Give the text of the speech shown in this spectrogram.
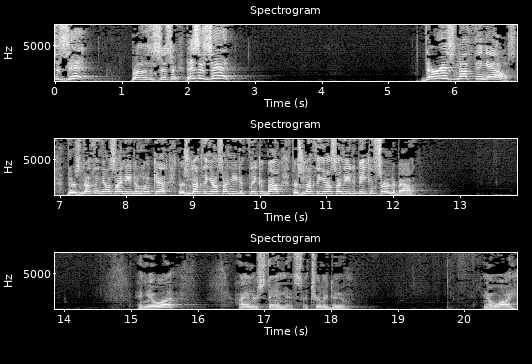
is it, brothers and sisters. This is it. There is nothing else. There's nothing else I need to look at. There's nothing else I need to think about. There's nothing else I need to be concerned about. And you know what? I understand this. I truly do. You know why?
